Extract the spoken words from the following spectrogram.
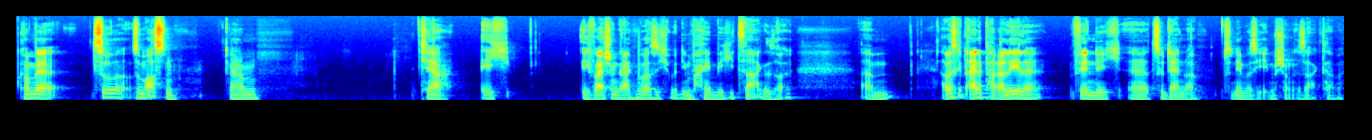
Kommen wir zu, zum Osten. Ähm, tja, ich, ich weiß schon gar nicht mehr, was ich über die Miami Heat sagen soll. Ähm, aber es gibt eine Parallele, finde ich, äh, zu Denver, zu dem, was ich eben schon gesagt habe.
